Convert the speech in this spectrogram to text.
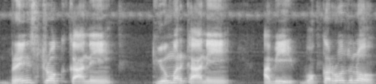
బ్రెయిన్ స్ట్రోక్ కానీ ట్యూమర్ కానీ అవి ఒక్క రోజులో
